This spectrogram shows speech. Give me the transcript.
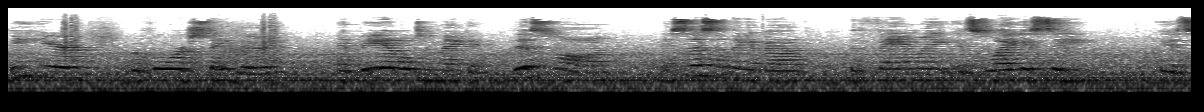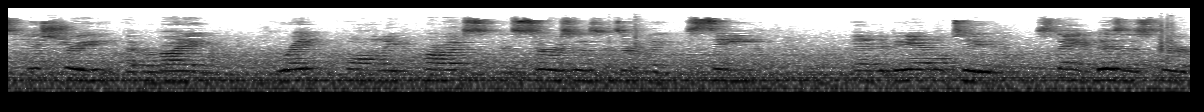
be here before statehood and be able to make it this long. It says something about the family, its legacy, its history of providing great quality products and services, and certainly seed, and to be able to stay in business through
